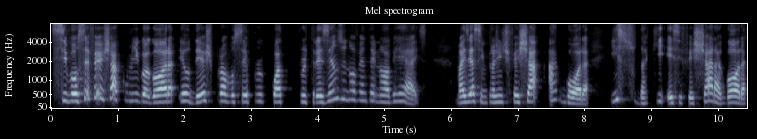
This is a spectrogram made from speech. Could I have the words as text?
se você fechar comigo agora, eu deixo para você por, quatro, por 399 reais. Mas é assim, para a gente fechar agora. Isso daqui, esse fechar agora,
